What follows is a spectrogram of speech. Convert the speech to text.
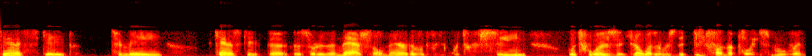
you can't escape, to me, can't escape the, the sort of the national narrative which, which we've seen, which was you know whether it was the defund the police movement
